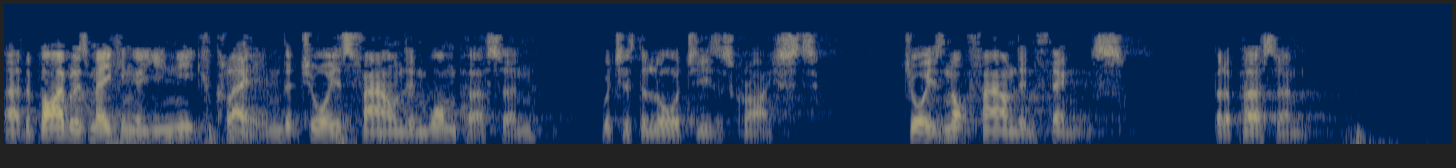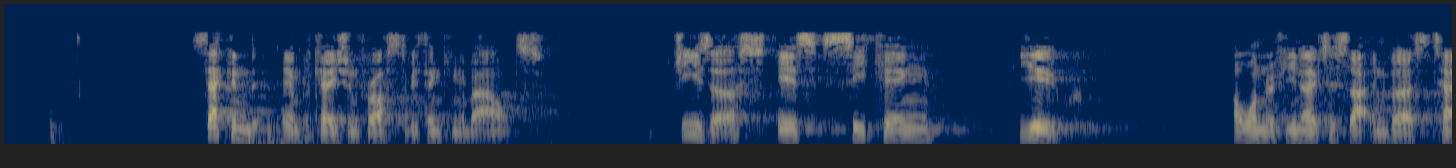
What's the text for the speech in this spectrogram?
uh, the Bible is making a unique claim that joy is found in one person, which is the Lord Jesus Christ. Joy is not found in things, but a person. Second implication for us to be thinking about Jesus is seeking you. I wonder if you notice that in verse 10.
